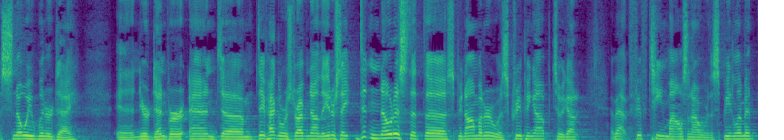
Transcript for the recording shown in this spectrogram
snowy winter day uh, near Denver, and um, Dave Hagler was driving down the interstate. Didn't notice that the speedometer was creeping up to he got about 15 miles an hour over the speed limit.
